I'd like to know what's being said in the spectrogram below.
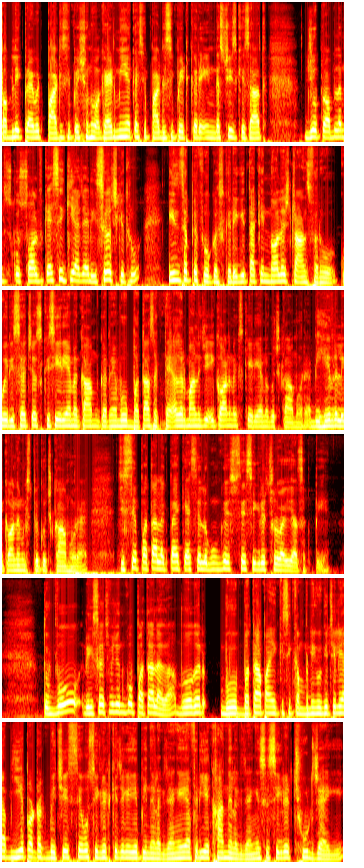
पब्लिक प्राइवेट पार्टिसिपेशन हो अकेडमी है, कैसे पार्टिसिपेट करे इंडस्ट्रीज़ के साथ, जो प्रॉब्लम्स को सॉल्व कैसे किया जाए रिसर्च के थ्रू इन सब पे फोकस करेगी ताकि नॉलेज ट्रांसफ़र हो। कोई रिसर्चर्स किसी एरिया में काम कर रहे हैं वो बता सकते हैं। अगर मान लीजिए इकोनॉमिक्स के एरिया में कुछ काम हो रहा है बिहेवियरल इकोनॉमिक्स पर कुछ काम हो रहा है, जिससे पता लगता है कैसे लोगों के से सिगरेट छुड़वाई जा सकती है। तो वो रिसर्च में जिनको पता लगा, वो अगर वो बता पाए किसी कंपनी को कि चलिए आप ये प्रोडक्ट बेचिए, इससे वो सिगरेट की जगह ये पीने लग जाएँगे या फिर ये खाने लग जाएँगे, इससे सिगरेट छूट जाएगी।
